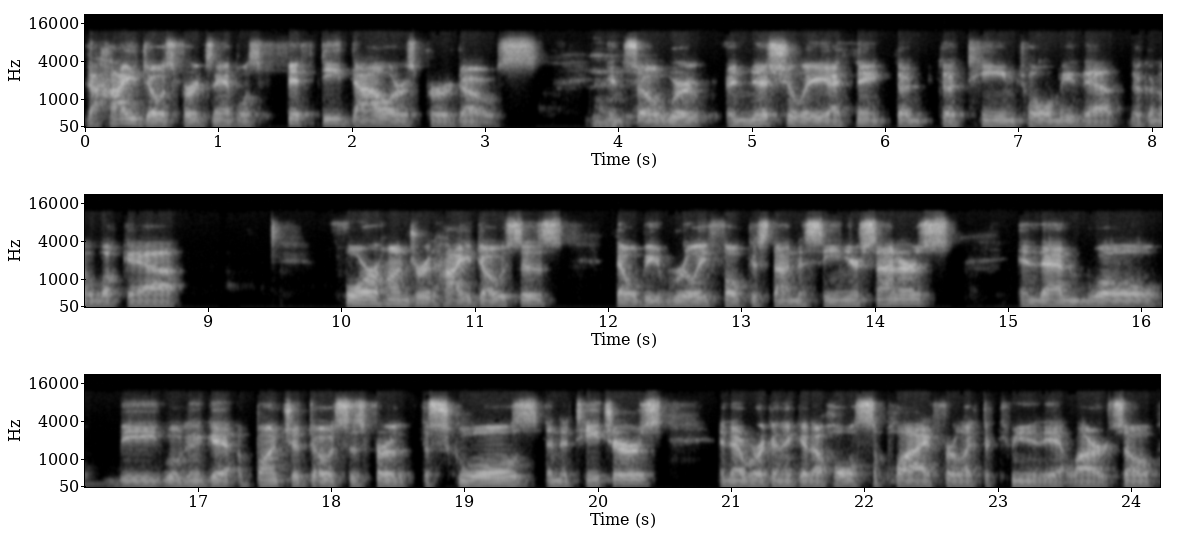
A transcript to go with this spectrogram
The high dose, for example, is fifty dollars per dose. Mhm. And so we're initially, I think the, the team told me that they're going to look at 400 high doses that will be really focused on the senior centers. And then we'll be, we're going to get a bunch of doses for the schools and the teachers. And then we're going to get a whole supply for like the community at large. So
